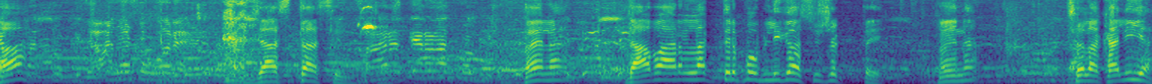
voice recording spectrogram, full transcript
हा? जास्त असेल. है ना? दहा बारा लाख तर पब्लिक असू शकते होय ना? चला खाली या.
